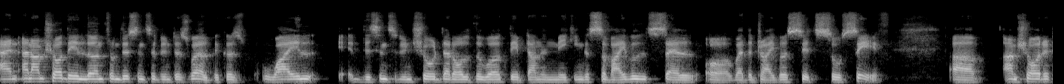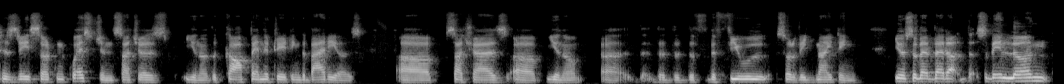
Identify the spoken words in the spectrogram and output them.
and and I'm sure they learn from this incident as well because while this incident showed that all of the work they've done in making the survival cell or where the driver sits so safe, uh, I'm sure it has raised certain questions such as you know the car penetrating the barriers, uh, such as uh, you know uh, the, the, the the fuel sort of igniting. You know, so that that uh, so they learn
